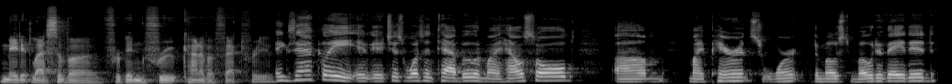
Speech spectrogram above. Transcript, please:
made it less of a forbidden fruit kind of effect for you? Exactly. It, it just wasn't taboo in my household. Um, my parents weren't the most motivated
